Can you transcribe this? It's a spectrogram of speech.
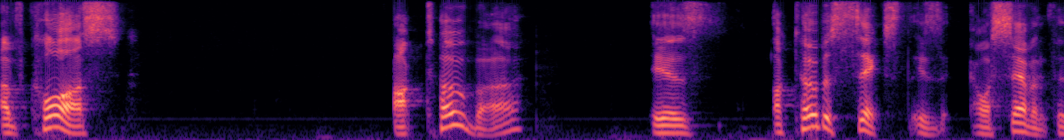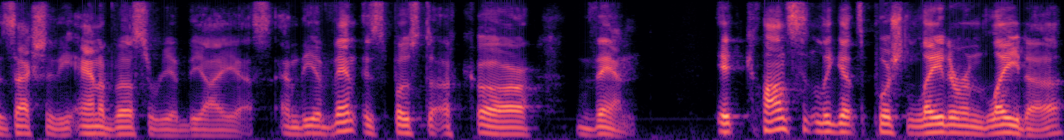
of course, October is October 6th is or 7th is actually the anniversary of the IAS, and the event is supposed to occur then. It constantly gets pushed later and later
